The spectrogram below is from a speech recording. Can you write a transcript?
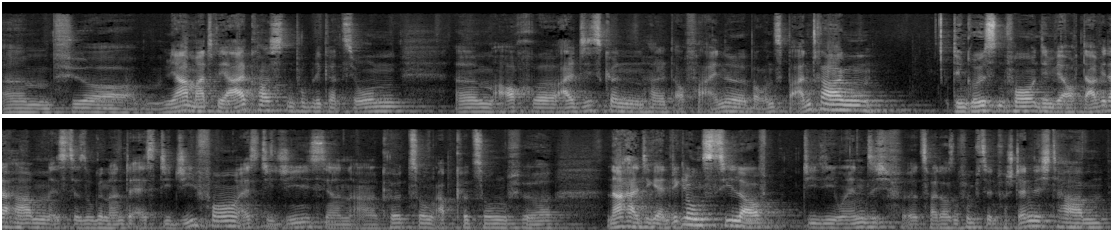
ähm, für ja, Materialkosten, Publikationen. Ähm, auch äh, all dies können halt auch Vereine bei uns beantragen. Den größten Fonds, den wir auch da wieder haben, ist der sogenannte SDG-Fonds. SDG ist ja eine Kürzung, Abkürzung für nachhaltige Entwicklungsziele, auf die die UN sich 2015 verständigt haben.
